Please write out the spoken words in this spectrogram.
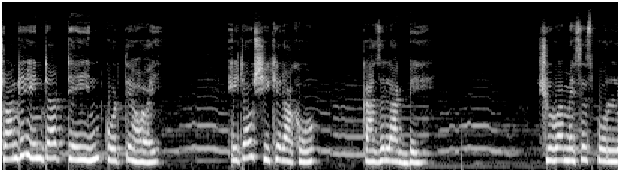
সঙ্গে এন্টারটেইন করতে হয়। এটাও শিখে রাখো, কাজে লাগবে। শুভা মেসেজ পড়ল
